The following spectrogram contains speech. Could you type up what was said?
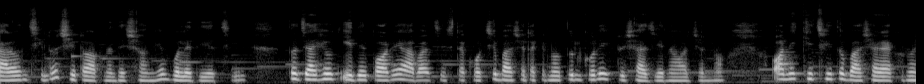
কারণ ছিল সেটাও আপনাদের সঙ্গে বলে দিয়েছি। তো যাই হোক, ঈদের পরে আবার চেষ্টা করছি বাসাটাকে নতুন করে একটু সাজিয়ে নেওয়ার জন্য। অনেক কিছুই তো বাসার এখনও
